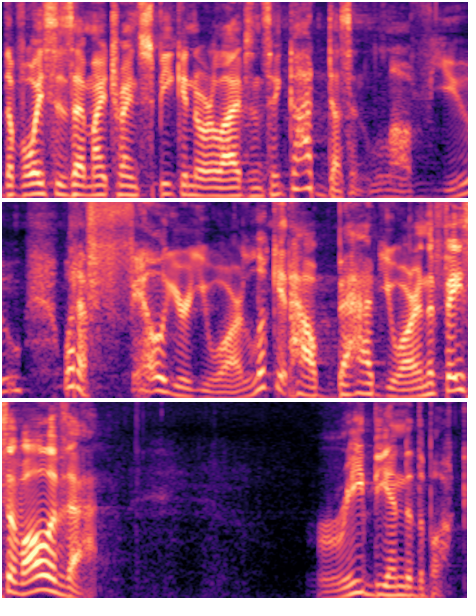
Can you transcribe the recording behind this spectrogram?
the voices that might try and speak into our lives and say, God doesn't love you. What a failure you are. Look at how bad you are. In the face of all of that, read the end of the book.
